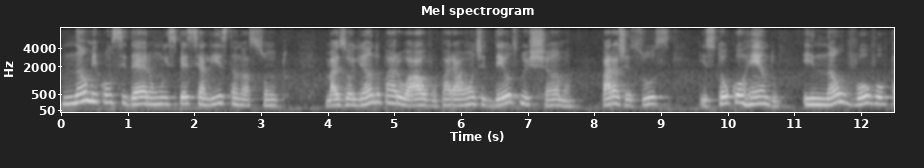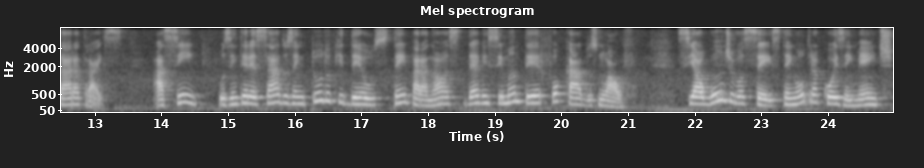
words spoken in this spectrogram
não me considero um especialista no assunto mas olhando para o alvo, para onde Deus nos chama, para Jesus, estou correndo e não vou voltar atrás. Assim, os interessados em tudo que Deus tem para nós devem se manter focados no alvo. Se algum de vocês tem outra coisa em mente,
